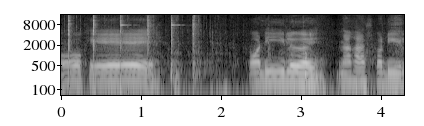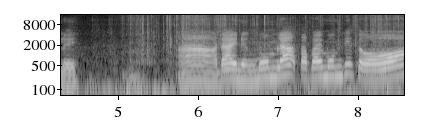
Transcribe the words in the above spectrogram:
โอเค พอดีเลยนะคะ พอดีเลย อ่า ได้หนึ่งมุมแล้ว ต่อไปมุมที่สอง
